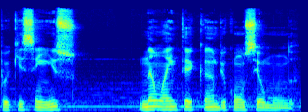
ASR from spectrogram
Porque sem isso, não há intercâmbio com o seu mundo.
